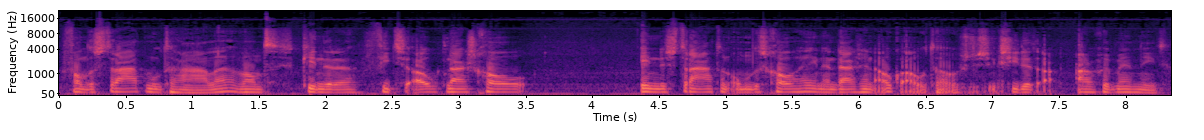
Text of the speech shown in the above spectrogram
van de straat moet halen. Want kinderen fietsen ook naar school in de straten om de school heen. En daar zijn ook auto's. Dus ik zie ar- argument niet.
